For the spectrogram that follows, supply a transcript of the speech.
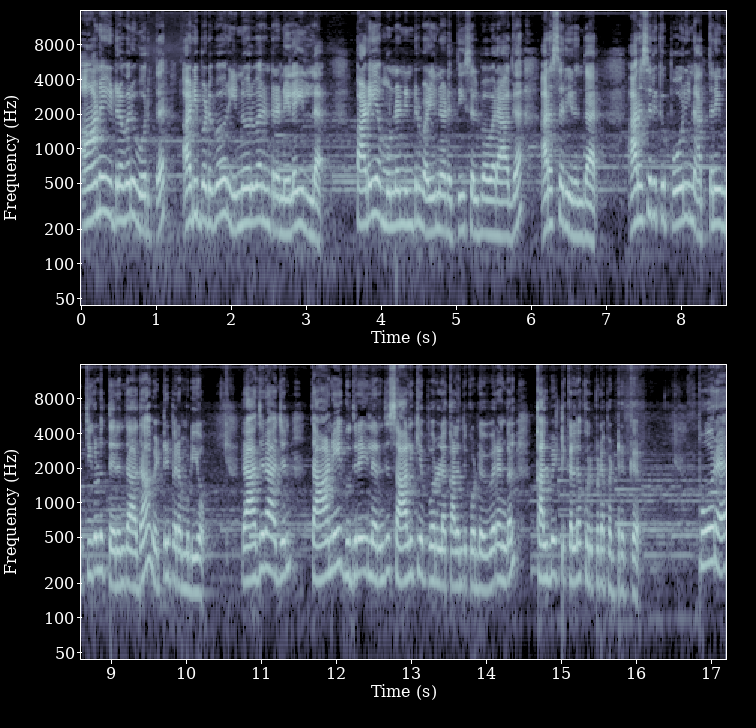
ஆணையிடுறவர் ஒருத்தர் அடிபடுபவர் இன்னொருவர் என்ற நிலை இல்லை. படையை முன்னின்று வழிநடத்தி செல்பவராக அரசர் இருந்தார். அரசருக்கு போரின் அத்தனை உத்திகளும் தெரிந்தாதான் வெற்றி பெற முடியும். ராஜராஜன் தானே குதிரையிலிருந்து சாளுக்கிய போரில் கலந்து கொண்ட விவரங்கள் கல்வெட்டுக்களில் குறிப்பிடப்பட்டிருக்கு. போரை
